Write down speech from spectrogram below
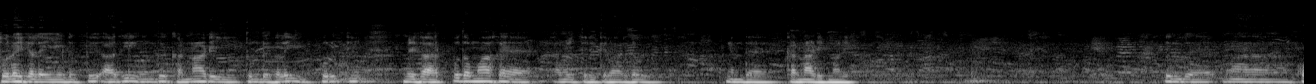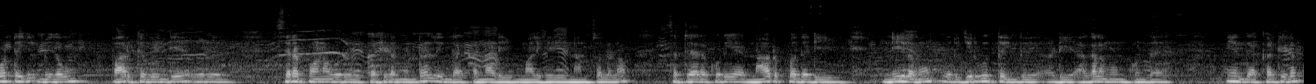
துளைகளை எடுத்து அதில் வந்து கண்ணாடி துண்டுகளை பொருத்தி மிக அற்புதமாக அமைத்திருக்கிறார்கள் இந்த கண்ணாடி மாளிகை. இந்த கோட்டையில் மிகவும் பார்க்க வேண்டிய ஒரு சிறப்பான ஒரு கட்டிடம் என்றால் இந்த கண்ணாடி மாளிகையை நாம் சொல்லலாம். சற்றேறக்குறைய நாற்பது அடி நீளமும் ஒரு இருபத்தைந்து அடி அகலமும் கொண்ட இந்த கட்டிடம்.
